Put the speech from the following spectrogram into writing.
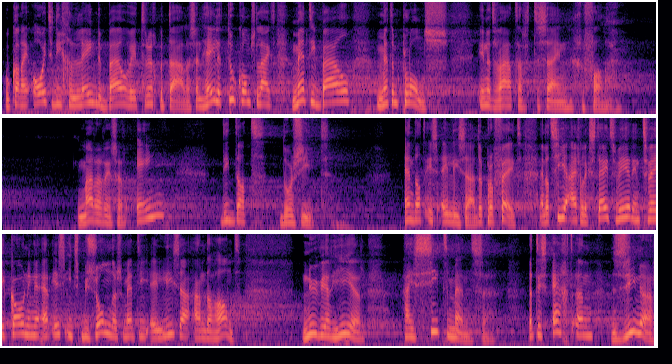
Hoe kan hij ooit die geleende bijl weer terugbetalen? Zijn hele toekomst lijkt met die bijl, met een plons, in het water te zijn gevallen. Maar er is er één die dat doorziet. En dat is Elisa, de profeet. En dat zie je eigenlijk steeds weer in twee koningen. Er is iets bijzonders met die Elisa aan de hand. Nu weer hier. Hij ziet mensen. Het is echt een ziener.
